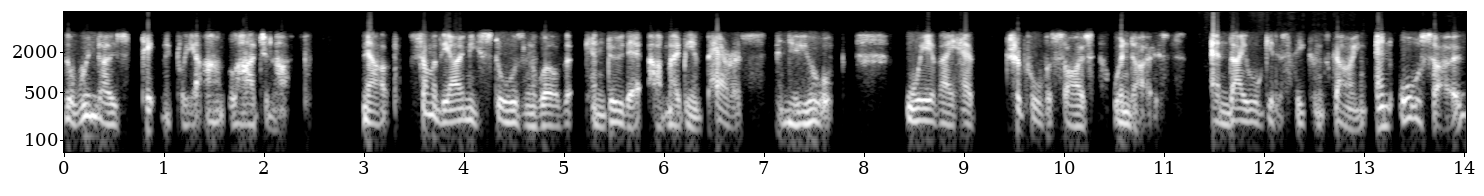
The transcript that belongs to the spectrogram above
the windows technically aren't large enough. Now, some of the only stores in the world that can do that are maybe in Paris and New York, where they have triple the size windows and they will get a sequence going. And also,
